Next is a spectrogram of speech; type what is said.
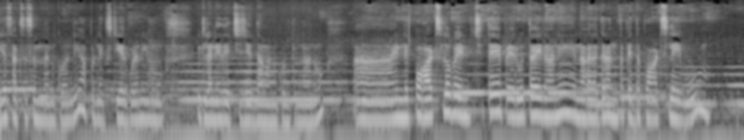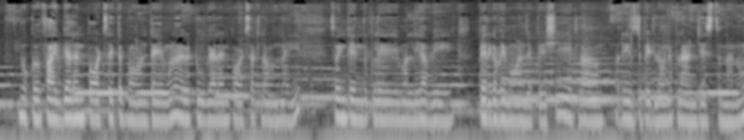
ఇయర్ సక్సెస్ ఉందనుకోండి అప్పుడు నెక్స్ట్ ఇయర్ కూడా నేను ఇట్లనే తెచ్చి చేద్దాం అనుకుంటున్నాను. అండ్ పాట్స్లో పెంచితే పెరుగుతాయి కానీ నా దగ్గర అంత పెద్ద పాట్స్ లేవు. ఒక ఫైవ్ గ్యాలన్ పాట్స్ అయితే బాగుంటాయేమో నా దగ్గర టూ గ్యాలన్ పాట్స్ అట్లా ఉన్నాయి. సో ఇంకా ఎందుకులే మళ్ళీ అవి పెరగవేమో అని చెప్పేసి ఇట్లా రేస్డ్ బెడ్లోనే ప్లాన్ చేస్తున్నాను.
